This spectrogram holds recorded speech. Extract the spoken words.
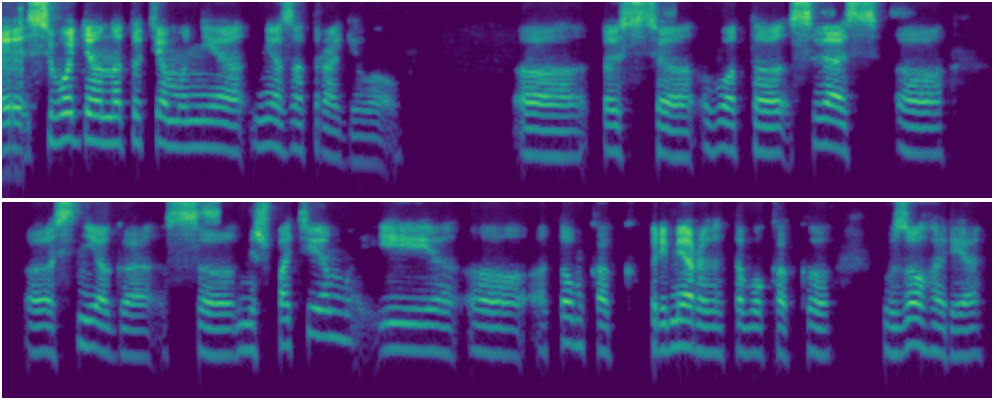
Э, Сегодня он эту тему не, не затрагивал. Э, То есть э, вот э, связь э, э, снега с Мишпатим и э, о том, как примеры того, как э, в Зогаре э,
